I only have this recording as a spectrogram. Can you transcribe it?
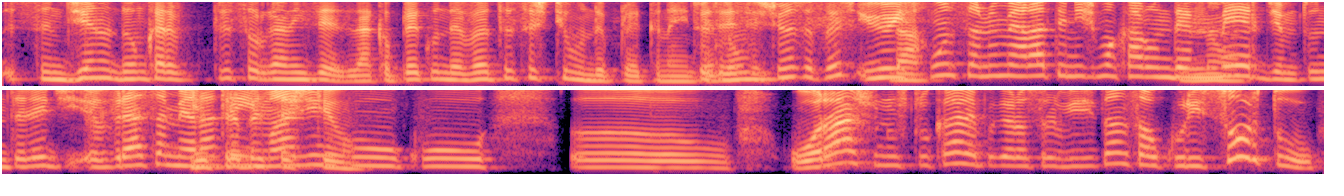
sunt genul de om care trebuie să organizeze. Dacă plec undeva, trebuie să știu unde plec Tu înainte. trebuie nu? să știi unde să pleci? Eu îi Da. spun să nu mi-arate nici măcar unde Nu. mergem, tu înțelegi? Vrea să-mi arate trebuie să imagini știu. cu, cu uh, orașul, nu știu care, pe care o să-l vizităm, sau cu resortul,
